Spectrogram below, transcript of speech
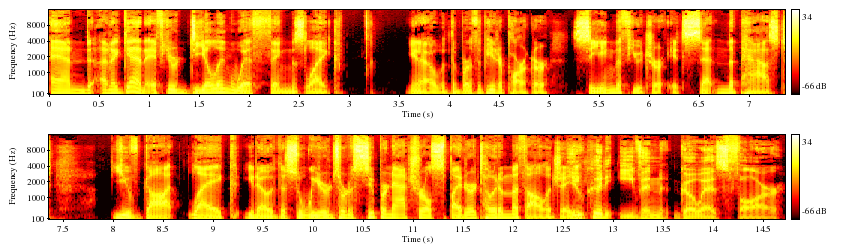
and and again if you're dealing with things like you know with the birth of peter parker seeing the future it's set in the past you've got like you know this weird sort of supernatural spider totem mythology You could even go as far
